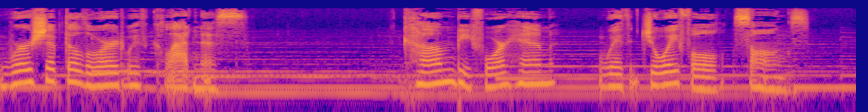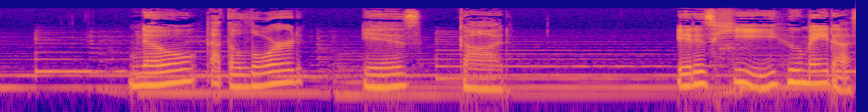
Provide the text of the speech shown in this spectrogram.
Worship the Lord with gladness. Come before him with joyful songs. Know that the Lord is God. It is He who made us,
